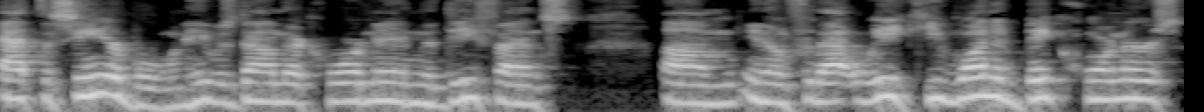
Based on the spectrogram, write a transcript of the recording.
at the Senior Bowl when he was down there coordinating the defense. Um, you know, for that week, he wanted big corners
